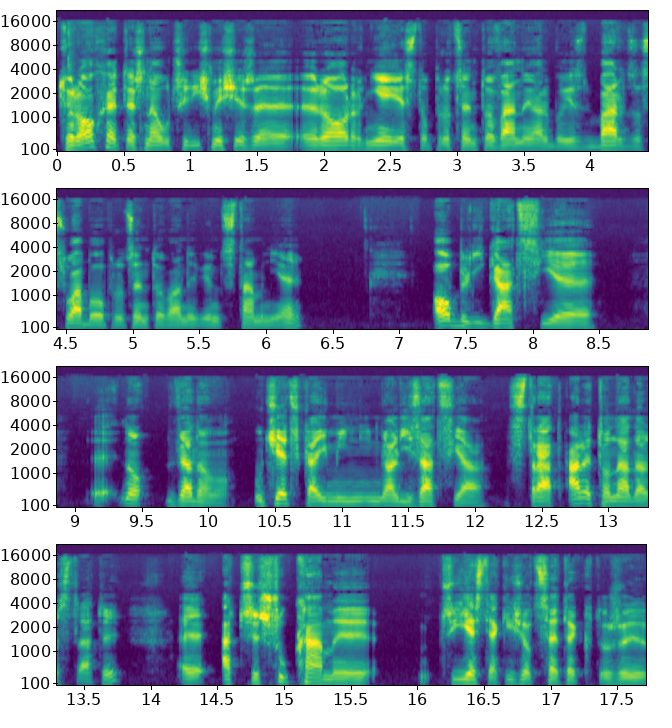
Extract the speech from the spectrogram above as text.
Trochę też nauczyliśmy się, że ROR nie jest oprocentowany albo jest bardzo słabo oprocentowany, więc tam nie. Obligacje, e, no wiadomo, ucieczka i minimalizacja strat, ale to nadal straty. A czy szukamy, czy jest jakiś odsetek, który,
